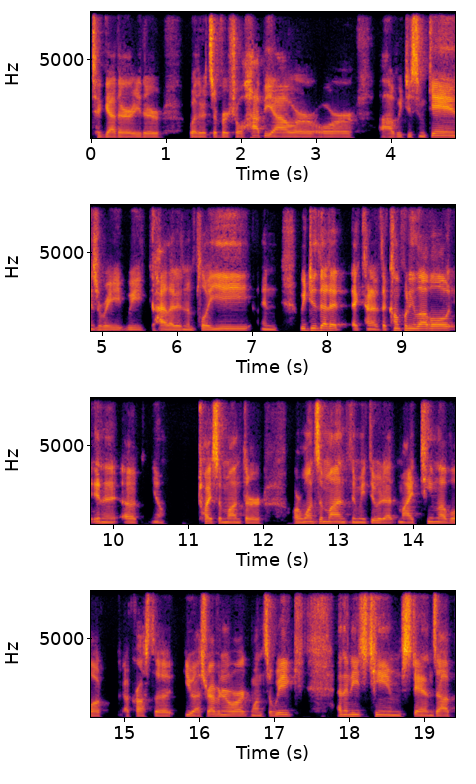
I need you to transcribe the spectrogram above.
together either whether it's a virtual happy hour or uh, we do some games or we we highlight an employee. And we do that at, at kind of the company level in a, a, you know twice a month or or once a month. And we do it at my team level across the US revenue org once a week. And then each team stands up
